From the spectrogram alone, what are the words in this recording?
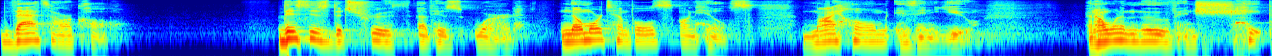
That's our call. This is the truth of his word. No more temples on hills. My home is in you. And I want to move and shape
